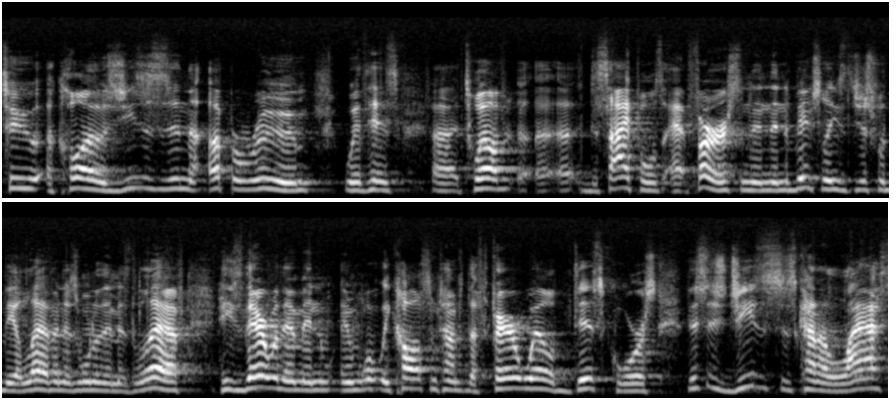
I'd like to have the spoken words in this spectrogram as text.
to a close. Jesus is in the upper room with his uh, 12 uh, uh, disciples at first, and then, then eventually he's just with the 11 as one of them is left. He's there with them in, in what we call sometimes the farewell discourse. This is Jesus' kind of last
